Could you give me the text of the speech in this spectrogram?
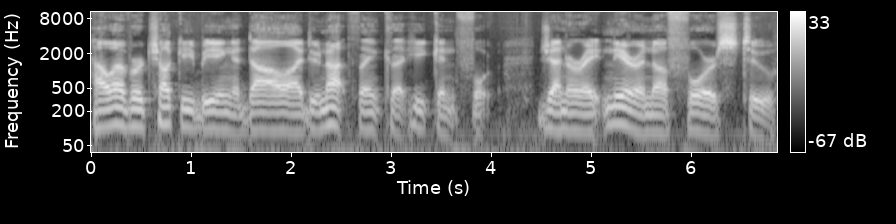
However, Chucky being a doll, I do not think that he can for- generate near enough force to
